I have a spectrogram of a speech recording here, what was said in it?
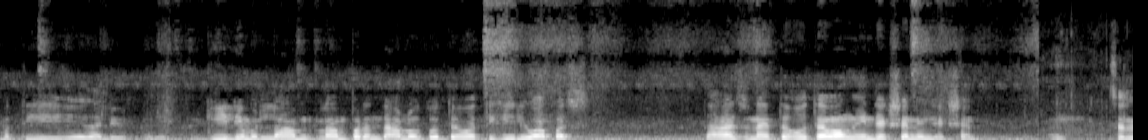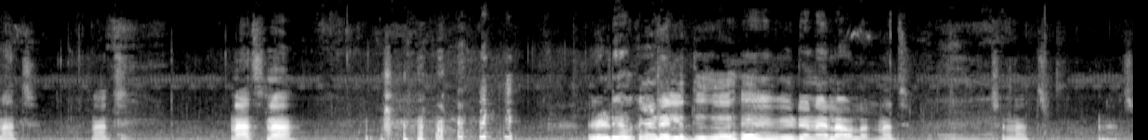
मग ती हे झाली म्हणजे गेली मग लांब लांबपर्यंत आलो होतो. तेव्हा ती गेली वापस. आज नाही तर होतं मग इंजेक्शन इंजेक्शन चल नाच. नाच. नाच ना. व्हिडिओ काढायला तुझं. व्हिडिओ नाही लावला. नाच. चल नाच. नाच.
